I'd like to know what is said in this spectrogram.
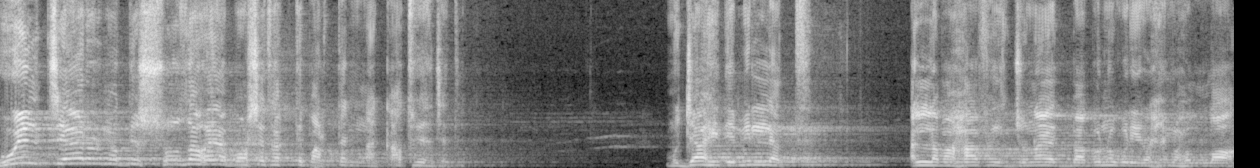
হুইল চেয়ারের মধ্যে সোজা হয়ে বসে থাকতে পারতেন না, কাত হয়ে যেত। মুজাহিদে মিল্লাত, আল্লামা হাফিজ জুনায়দ বাবনগরী রহিমহল্লাহ।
